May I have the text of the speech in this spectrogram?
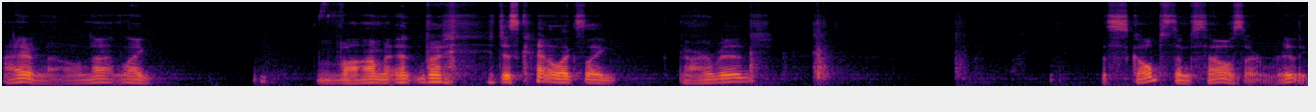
I don't know, not like vomit, but it just kind of looks like garbage. The sculpts themselves are really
